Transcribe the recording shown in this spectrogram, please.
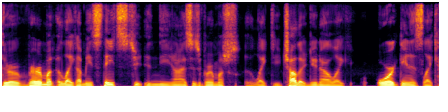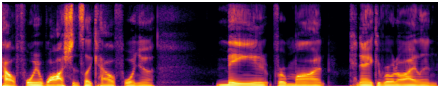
they're very much like I mean states in the United States are very much like each other. You know, like Oregon is like California, Washington's like California, Maine, Vermont, Connecticut, Rhode Island,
